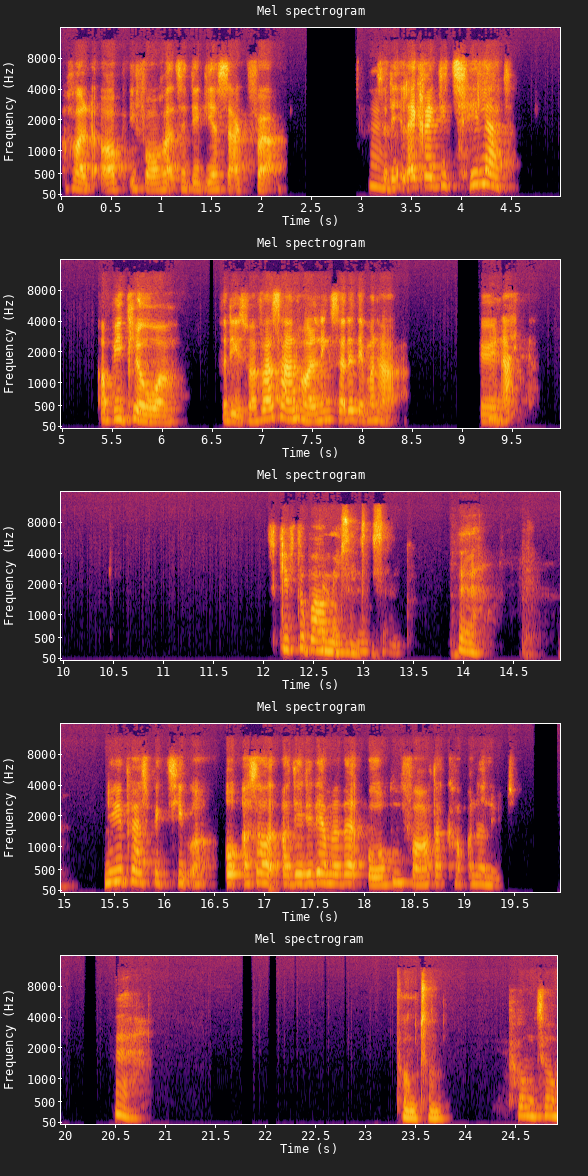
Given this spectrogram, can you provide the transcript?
holdt op i forhold til det, de har sagt før. Hmm. Så det er heller ikke rigtig tilladt at blive klogere. Fordi hvis man først har en holdning, så er det det, man har. Øh, hmm. nej. Skift du bare mening. Ja. Nye perspektiver. Og, og, så, og det er det der med at være åben for, at der kommer noget nyt. Ja. Punktum. Punktum.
